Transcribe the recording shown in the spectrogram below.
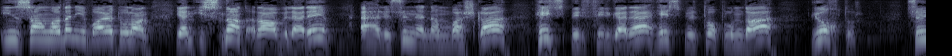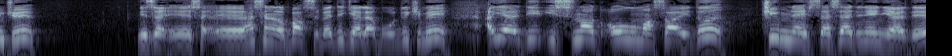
insanlardan ibarət olan, yəni isnad raviləri əhl-i sünnədən başqa heç bir firqədə, heç bir toplumda yoxdur. Çünki necə e, e, Həsən əl-Basri və digərlər buyurduğu kimi, əgər deyir isnad olmasaydı, kim nə istəsəydi, nə inəyərdi?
